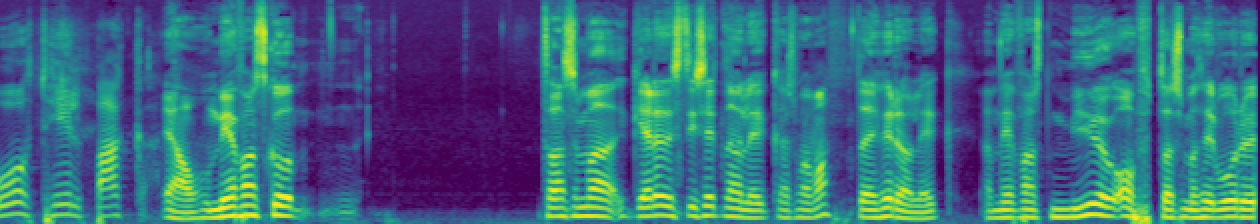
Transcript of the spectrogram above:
og tilbaka Já, og mér fannst sko það sem að gerðist í setna áleik, það sem að vantaði fyrir áleik að mér fannst mjög oft það sem að þeir voru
